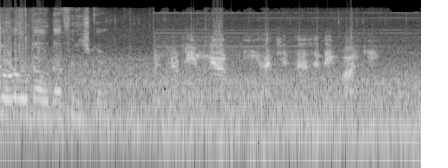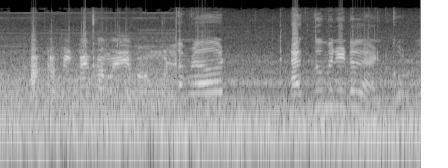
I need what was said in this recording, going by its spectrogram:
ওটা ওটা ওটা ফিনিশ করো जो टीम ने आपकी अच्छी तरह से देखभाल की आपका फीडबैक हमारे बहुमूल्य আমরা এক দু মিনিটে ল্যান্ড করবো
